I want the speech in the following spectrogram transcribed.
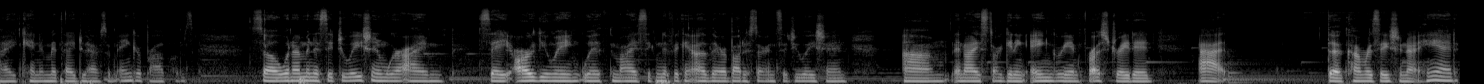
I can admit that I do have some anger problems. So when I'm in a situation where I'm, say, arguing with my significant other about a certain situation, um, and I start getting angry and frustrated at the conversation at hand,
